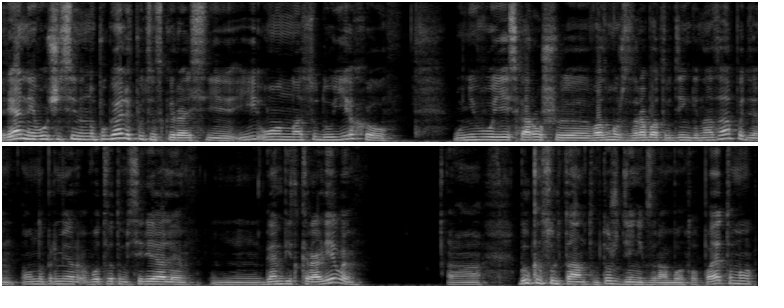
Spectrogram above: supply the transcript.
реально его очень сильно напугали в путинской России, и он отсюда уехал у него есть хорошая возможность зарабатывать деньги на Западе. Он, например, вот в этом сериале «Гамбит королевы» а, был консультантом, тоже денег заработал. Поэтому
